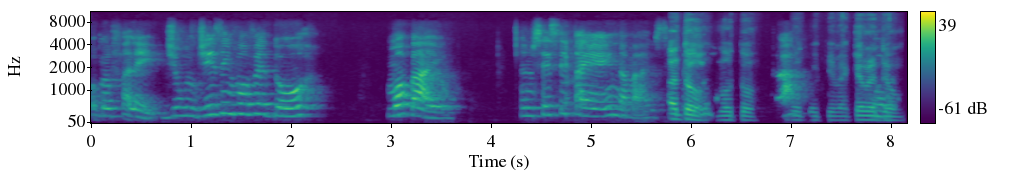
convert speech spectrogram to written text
como eu falei, de um desenvolvedor mobile. Eu não sei se você está aí ainda, Mário. Ah, tô, voltou. Tá? Voltou aqui, minha câmera deu.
